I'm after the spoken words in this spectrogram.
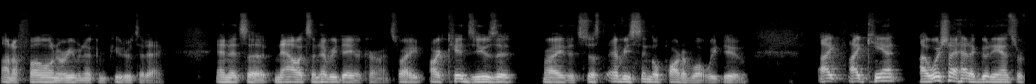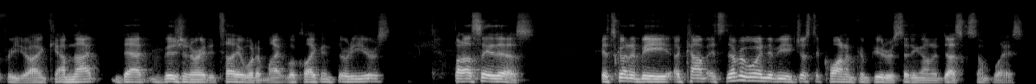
on a phone or even a computer today. And it's a now it's an everyday occurrence, right? Our kids use it, right? It's just every single part of what we do. I, I can't, I wish I had a good answer for you. I, I'm not that visionary to tell you what it might look like in 30 years. But I'll say this it's going to be a com- it's never going to be just a quantum computer sitting on a desk someplace.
